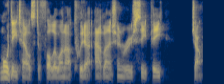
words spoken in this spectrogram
More details to follow on our Twitter at Lanterne Rouge CP. Ciao.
